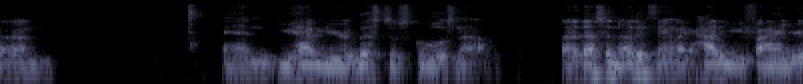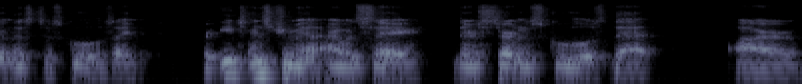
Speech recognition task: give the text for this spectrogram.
um, and you have your list of schools now. Uh, that's another thing. Like, how do you find your list of schools? Like, for each instrument, I would say there's certain schools that are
